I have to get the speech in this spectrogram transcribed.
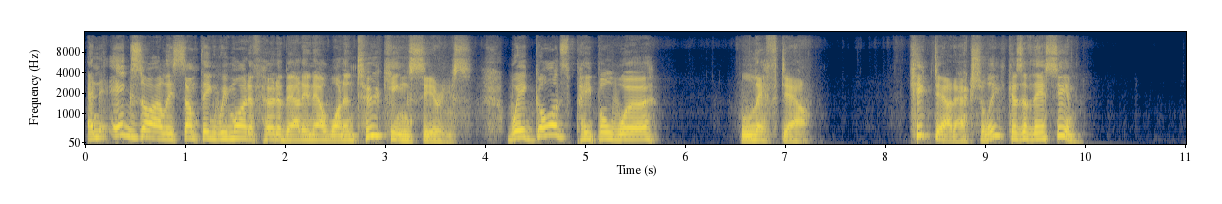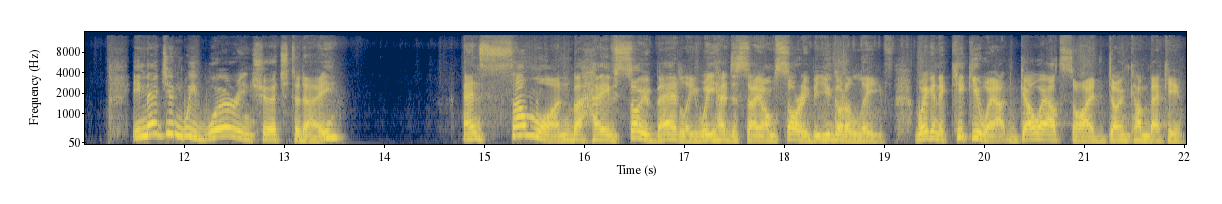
An exile is something we might have heard about in our 1 and 2 Kings series, where God's people were left out, kicked out actually, because of their sin. Imagine we were in church today and someone behaved so badly we had to say, I'm sorry, but you got to leave. We're going to kick you out, go outside, don't come back in.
